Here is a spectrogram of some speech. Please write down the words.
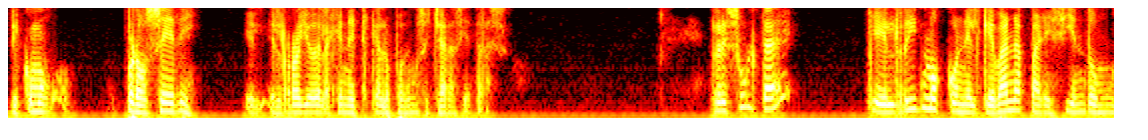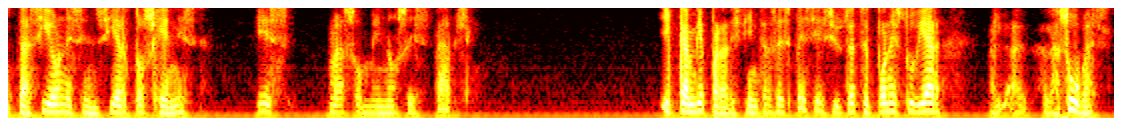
de cómo procede el, rollo de la genética lo podemos echar hacia atrás. Resulta que el ritmo con el que van apareciendo mutaciones en ciertos genes es más o menos estable. Y cambia para distintas especies. Si usted se pone a estudiar a, las uvas,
